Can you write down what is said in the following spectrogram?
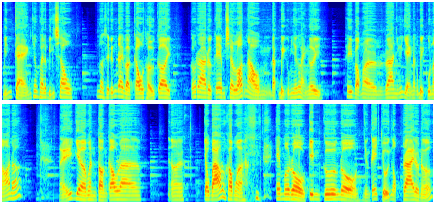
Biển cạn chứ không phải là biển sâu. Chúng ta sẽ đứng đây và câu thử coi có ra được cái em Charlotte nào đặc biệt không nha các bạn ơi. Hy vọng là ra những cái dạng đặc biệt của nó đó. Nãy giờ mình toàn câu ra uh, châu báu đâu không à? Emerald, kim cương đồ, những cái chuỗi ngọc trai đồ nữa.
